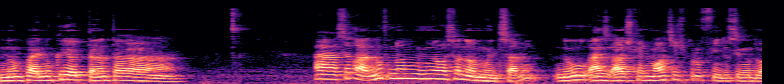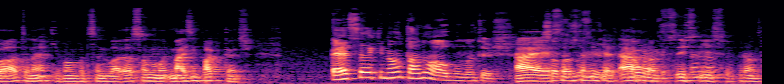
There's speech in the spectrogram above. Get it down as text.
não, não criou tanta... Ah, sei lá, não, não me emocionou muito, sabe? No, as- acho que as mortes pro fim do segundo ato, né, que vão acontecendo lá, elas são mais impactantes. Essa é que não tá no álbum, Matheus. Ah, é, Só essa tá justamente essa. Ah, É. pronto, isso, isso, pronto.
